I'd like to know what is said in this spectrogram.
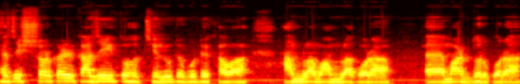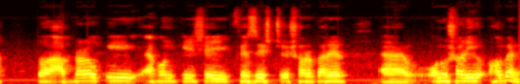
ফ্যাসিস্ট সরকারের কাজেই তো হচ্ছে লুটে পুটে খাওয়া হামলা মামলা করা মারধর করা। তো আপনারাও কি এখন কি সেই ফেসিস্ট সরকারের অনুসারী হবেন?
